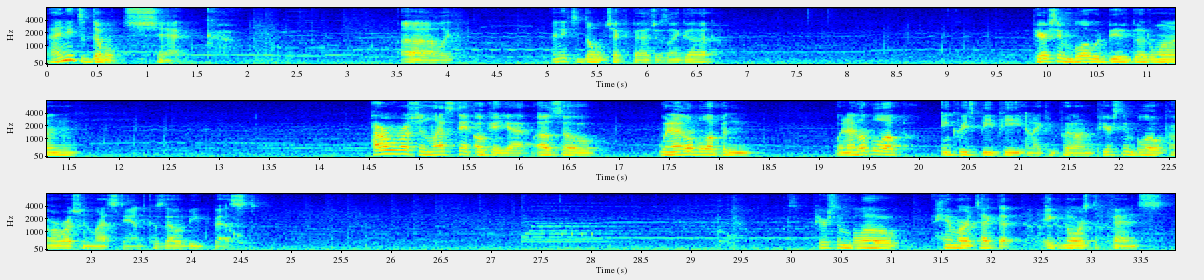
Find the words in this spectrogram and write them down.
I need to double check. Uh, like, I need to double check badges I got. Piercing blow would be a good one. And last stand. Okay, yeah. Uh, so when I level up and when I level up, increase BP, and I can put on piercing blow, power rush, and last stand because that would be best. Piercing blow, hammer attack that ignores defense.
